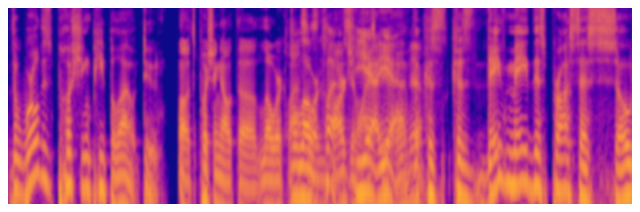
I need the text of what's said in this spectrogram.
the world is pushing people out, dude. Well, it's pushing out the lower class, the lower class. marginalized Yeah, people. yeah, because because they've made this process so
